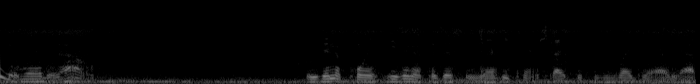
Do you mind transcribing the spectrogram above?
I think it weared out. He's in a point, he's in a position where he can't strike because his legs are already up.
